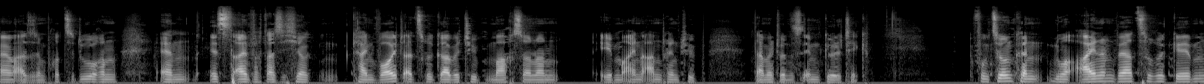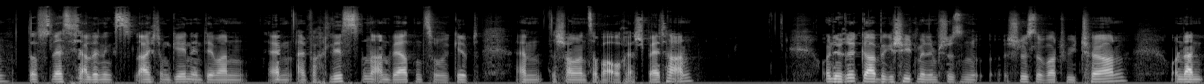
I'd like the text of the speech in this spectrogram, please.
also den Prozeduren, ähm, ist einfach, dass ich hier kein Void als Rückgabetyp mache, sondern eben einen anderen Typ. Damit wird es eben gültig. Funktionen können nur einen Wert zurückgeben. Das lässt sich allerdings leicht umgehen, indem man ähm, einfach Listen an Werten zurückgibt. Ähm, das schauen wir uns aber auch erst später an. Und die Rückgabe geschieht mit dem Schlüssel, Schlüsselwort return und dann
